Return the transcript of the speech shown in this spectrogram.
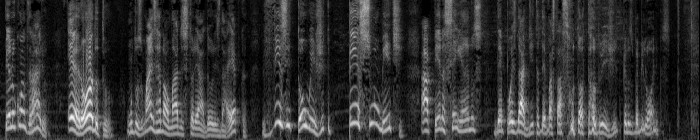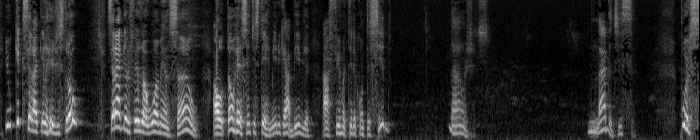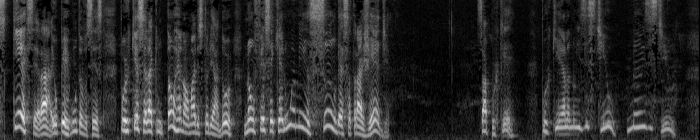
Pelo contrário, Heródoto um dos mais renomados historiadores da época, visitou o Egito pessoalmente apenas 100 anos depois da dita devastação total do Egito pelos babilônicos. E o que será que ele registrou? Será que ele fez alguma menção ao tão recente extermínio que a Bíblia afirma ter acontecido? Não, gente. Nada disso. Por que será, eu pergunto a vocês, por que será que um tão renomado historiador não fez sequer uma menção dessa tragédia? Sabe por quê? Porque ela não existiu, não existiu.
